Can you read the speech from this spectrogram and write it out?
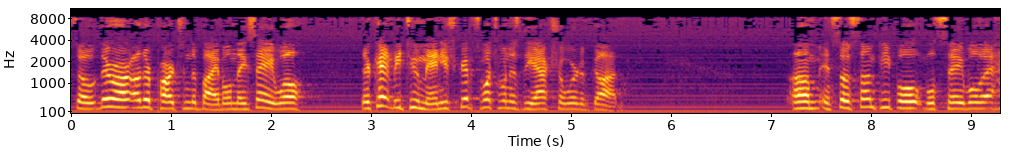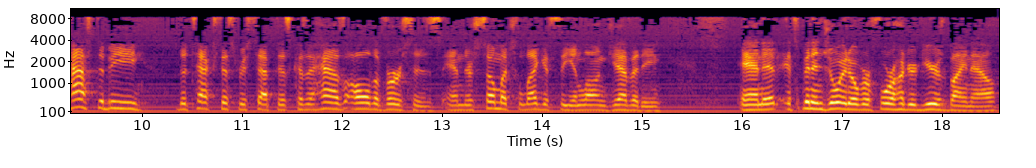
So there are other parts in the Bible, and they say, well, there can't be two manuscripts. Which one is the actual Word of God? Um, and so some people will say, well, it has to be the Textus Receptus because it has all the verses, and there's so much legacy and longevity. and it, it's been enjoyed over 400 years by now.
